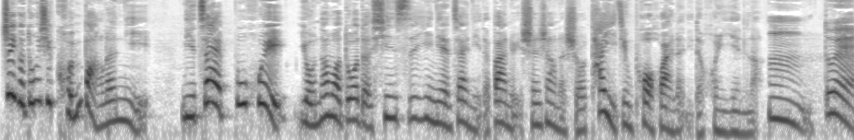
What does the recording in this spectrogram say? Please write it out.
这个东西捆绑了你。你再不会有那么多的心思意念在你的伴侣身上的时候，他已经破坏了你的婚姻了。嗯，对，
